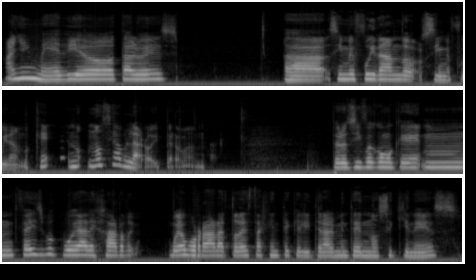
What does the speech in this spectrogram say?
Año y medio, tal vez. Uh, sí me fui dando. Sí me fui dando. ¿Qué? No, no sé hablar hoy, perdón. Pero sí fue como que. Mmm, Facebook voy a dejar. Voy a borrar a toda esta gente que literalmente no sé quién es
